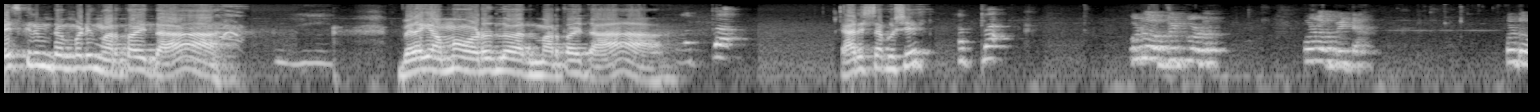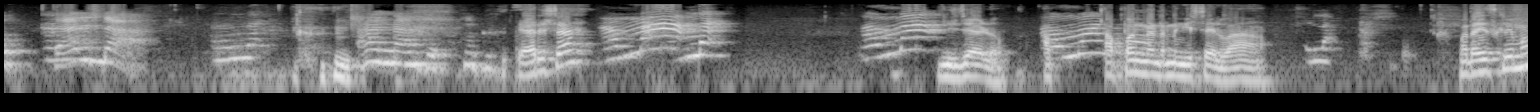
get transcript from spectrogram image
ಐಸ್ ಕ್ರೀಮ್ ತಂದ್ಬಿಟ್ಟು ಮರ್ತೋಯ್ತಾ ಬೆಳಗ್ಗೆ ಅಮ್ಮ ಹೊಡೆದ್ಲು ಅದು ಮರ್ತೋಯ್ತಾ ಅಪ್ಪ. ಯಾರಿಷ್ಟ ಖುಷಿ? ಅಪ್ಪ. ಕೊಡು ಒಬ್ಬಿಟ್ಟು ಕೊಡು. ಕೊಡು ಒಬ್ಬಿಟ್ಟ. ಕೊಡು. ಯಾರಿಷ್ಟ ಅಣ್ಣ ನಿಜ ಹೇಳು. ಅಪ್ಪನ ಗಂಡ ನಿಂಗೆ ಇಷ್ಟ ಇಲ್ವಾ? ಇಲ್ಲ. ಮತ್ತೆ ಐಸ್ ಕ್ರೀಮು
